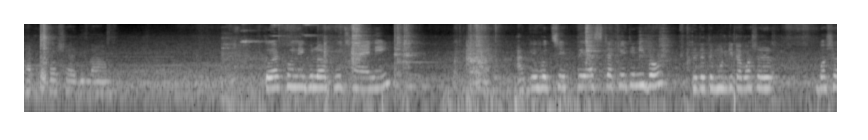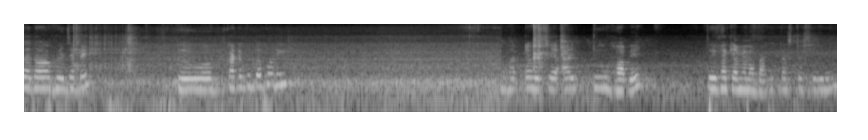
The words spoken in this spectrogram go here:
ভাতটা বসায় দিলাম। তো এখন এগুলো গুছায় নেই। আগে হচ্ছে পেঁয়াজটা কেটে নিব যাতে মুরগিটা বসার বসায় দেওয়া হয়ে যাবে। তো কাটাকুটা করি। ভাতটা হচ্ছে আর একটু হবে। তো এই ফাঁকে আমি আমার বাকি কাজটা সেরে নিই।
